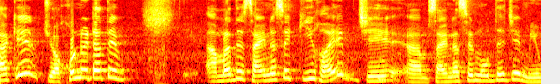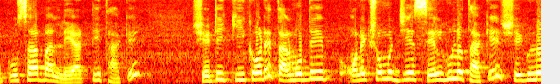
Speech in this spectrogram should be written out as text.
থাকে যখন এটাতে আমাদের সাইনাসে কি হয় যে সাইনাসের মধ্যে যে মিউকোসা বা লেয়ারটি থাকে সেটি কি করে? তার মধ্যে অনেক সময় যে সেলগুলো থাকে সেগুলো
